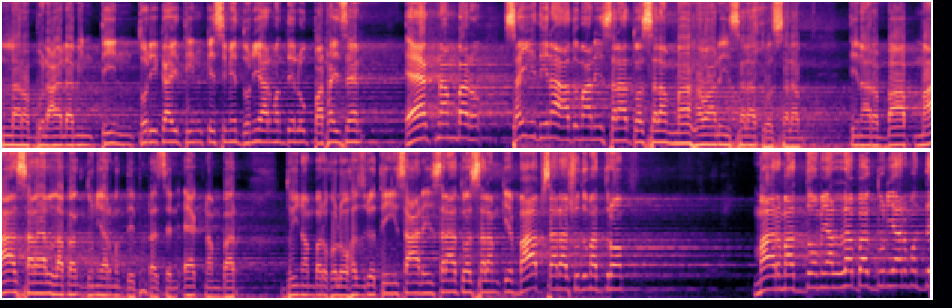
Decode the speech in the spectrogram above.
আল্লাহ রব্বুল আলামিন তিন তরিকায় তিন কিসিমে দুনিয়ার মধ্যে লোক পাঠাইছেন। এক নাম্বার সাইদিনা আদম আলী সালাতাম মা হাওয়া আলী সালাতাম তিনার বাপ, মা সারা আল্লাহ পাক দুনিয়ার মধ্যে পাঠাইছেন এক নাম্বার। দুই নম্বর হলো হজরত ঈসা আলী সালাতামকে বাপ সারা শুধুমাত্র মার মাধ্যমে আল্লাহ পাক দুনিয়ার মধ্যে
